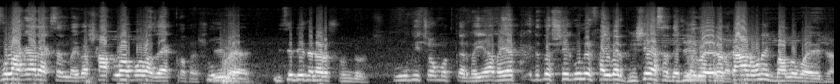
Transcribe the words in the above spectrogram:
ফুল আকার রাখছেন ভাই বা সাপলাও বলা যায় এক কথা জি সুন্দর। নিচে ডিজাইন আরও সুন্দর। খুবই চমৎকার ভাইয়া। ভাইয়া এটা তো সেগুনের ফাইবার ভেসে আছে জি দেখলাম ভাই এটা। কাঠ অনেক ভালো ভাই এটা।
